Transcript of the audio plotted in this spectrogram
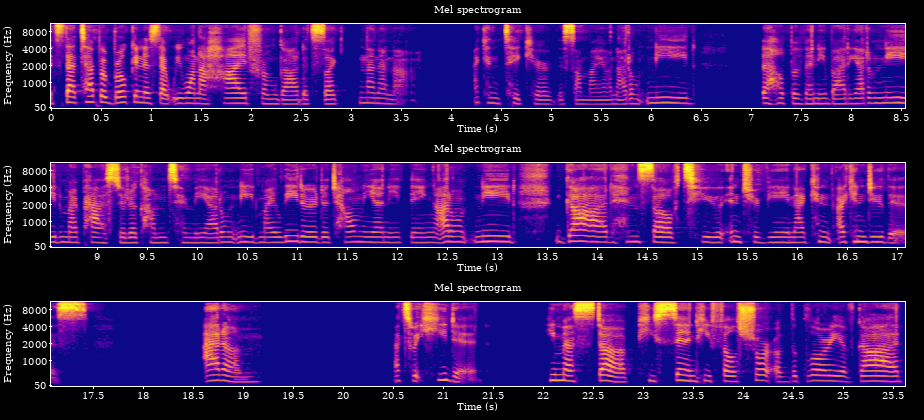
It's that type of brokenness that we want to hide from God. It's like, no, no, no. I can take care of this on my own. I don't need the help of anybody. I don't need my pastor to come to me. I don't need my leader to tell me anything. I don't need God himself to intervene. I can I can do this. Adam, that's what he did. He messed up, he sinned, he fell short of the glory of God.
